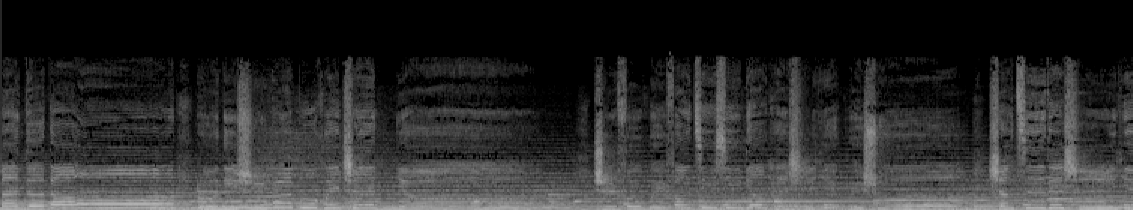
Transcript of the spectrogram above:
满的答案。若你是越不会这样，是否会放弃信仰，还是也会说，上次的誓言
